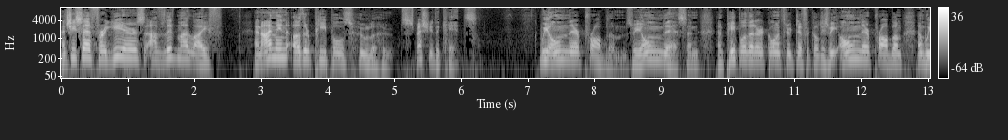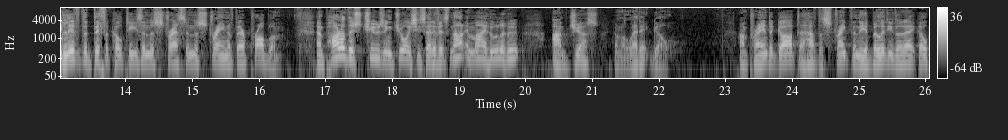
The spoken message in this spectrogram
And she said, For years, I've lived my life and I'm in other people's hula hoops, especially the kids. We own their problems. We own this. And, and people that are going through difficulties, we own their problem and we live the difficulties and the stress and the strain of their problem. And part of this choosing joy, she said, if it's not in my hula hoop, I'm just going to let it go. I'm praying to God to have the strength and the ability to let it go,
